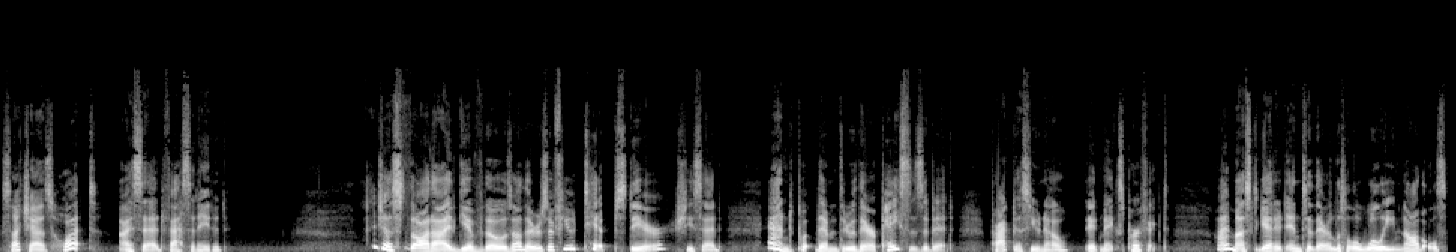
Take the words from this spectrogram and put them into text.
"Such as what?" I said, fascinated. "I just thought I'd give those others a few tips, dear," she said, "and put them through their paces a bit. Practice, you know. It makes perfect. I must get it into their little woolly noddles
